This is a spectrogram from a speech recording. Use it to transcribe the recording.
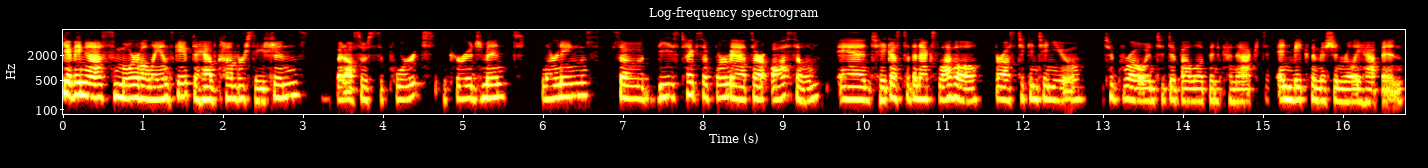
giving us more of a landscape to have conversations, but also support, encouragement, learnings. So, these types of formats are awesome and take us to the next level for us to continue to grow and to develop and connect and make the mission really happen.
